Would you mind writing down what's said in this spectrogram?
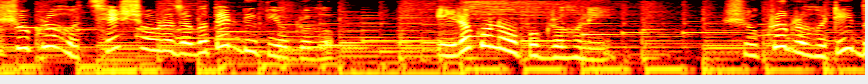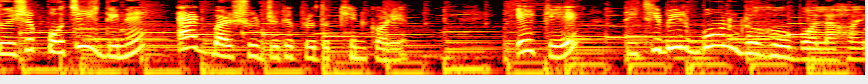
শুক্র হচ্ছে সৌরজগতের দ্বিতীয় গ্রহ। এরও কোনো উপগ্রহ নেই। শুক্র গ্রহটি দুইশো পঁচিশ দিনে একবার সূর্যকে প্রদক্ষিণ করে। একে পৃথিবীর বন গ্রহ বলা হয়।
